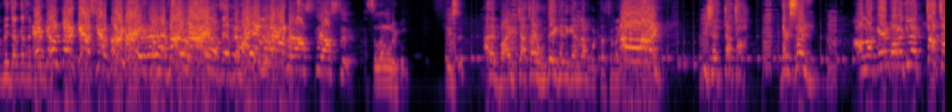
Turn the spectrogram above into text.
আপনি যার কাছে এই কাউন্টারে কে আছে? আপনার আস্তে আস্তে। আসসালামু আলাইকুম। কি? আরে ভাই চাচা হুদাই খালি গ্যান্দাম করতেছে ভাই! কিসের চাচা? দেখছেন? আমাকে বলে কিনা চাচা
